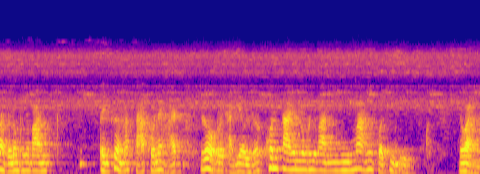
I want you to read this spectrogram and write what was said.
ว่าแต่โรงพยาบาลเป็นเครื่องรักษาคนให้หายโรคโดยถ่ายเดียวหรือคนตายในโรงพยาบาลมีมากยิ่งกว่าที่อื่นจะว่าไง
